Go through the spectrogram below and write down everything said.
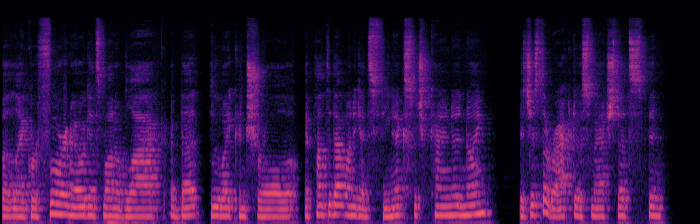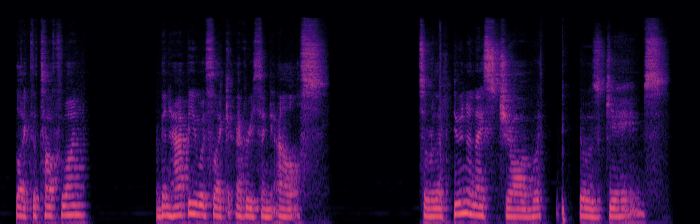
but like we're 4 0 against Mono Black. I bet Blue White Control. I punted that one against Phoenix, which is kind of annoying. It's just the Rakdos match that's been like the tough one. I've been happy with like everything else. So we're like doing a nice job with those games.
